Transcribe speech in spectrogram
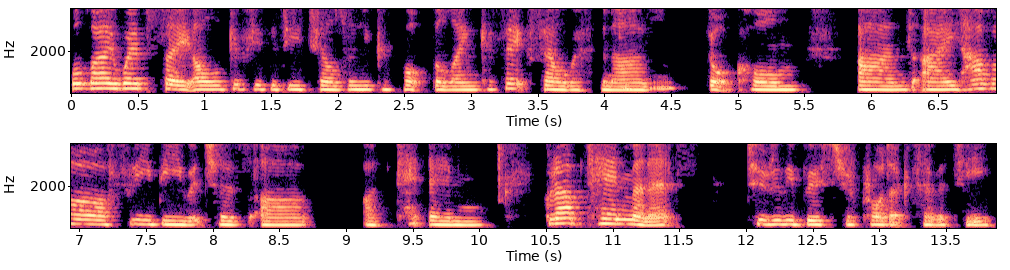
Well, my website, I'll give you the details and you can pop the link. It's xcelwithmahnaz.com. Mm-hmm. And I have a freebie, which is a, a um, grab 10 minutes to really boost your productivity.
